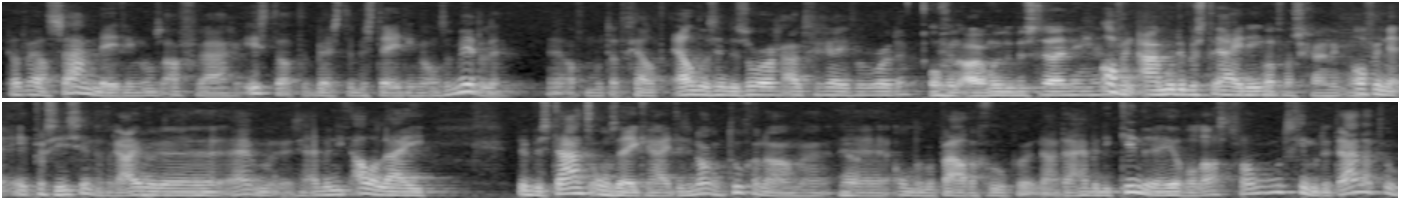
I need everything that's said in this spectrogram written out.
Dat wij als samenleving ons afvragen, is dat de beste besteding van onze middelen? Of moet dat geld elders in de zorg uitgegeven worden? Of in armoedebestrijding? Of in armoedebestrijding. Wat waarschijnlijk Of in, precies, in het ruimere, hè, hebben we niet allerlei de bestaansonzekerheid is enorm toegenomen eh, onder bepaalde groepen. Nou, daar hebben die kinderen heel veel last van. Misschien moet het daar naartoe.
